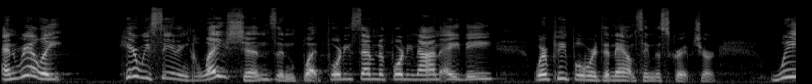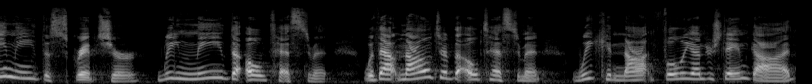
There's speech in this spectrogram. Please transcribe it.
And really, here we see it in Galatians in what, 47 to 49 AD, where people were denouncing the scripture. We need the scripture, we need the Old Testament. Without knowledge of the Old Testament, we cannot fully understand God,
